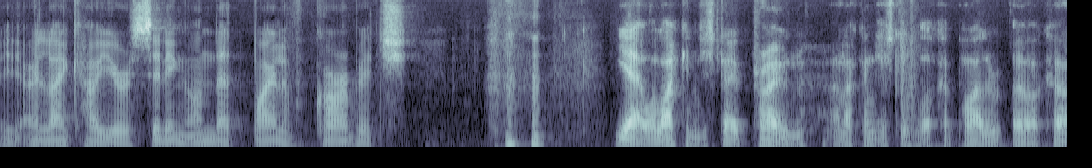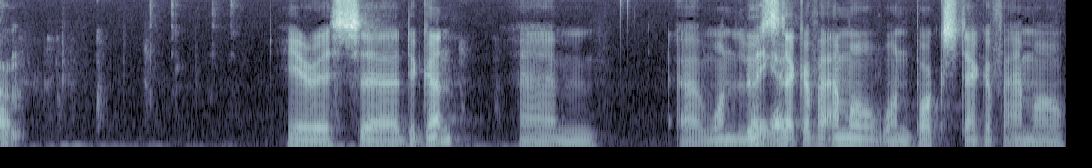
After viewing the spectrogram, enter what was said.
I, I like how you're sitting on that pile of garbage. Yeah, well, I can just go prone, and I can just look like a pile of. Oh, I can't. Here is uh, the gun. Um, uh, one loose go. stack of ammo, one box stack of ammo,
